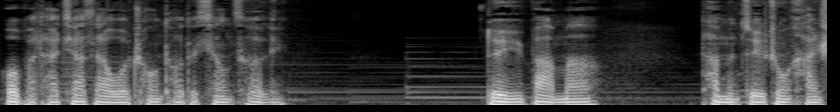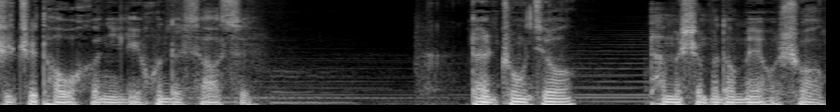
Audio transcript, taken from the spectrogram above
我把它夹在我床头的相册里。对于爸妈，他们最终还是知道我和你离婚的消息，但终究，他们什么都没有说。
